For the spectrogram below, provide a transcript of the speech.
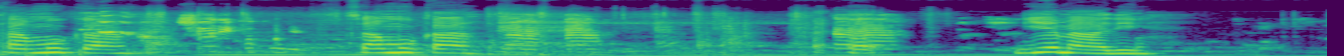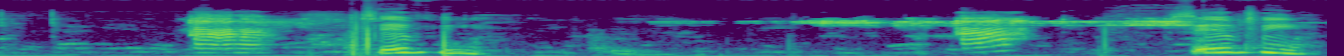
samuka. Samuka. Yé màá sefi sefi.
